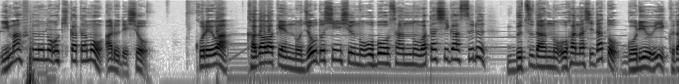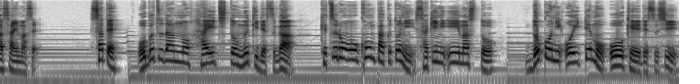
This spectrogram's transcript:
今風の置き方もあるでしょう。これは香川県の浄土真宗のお坊さんの私がする仏壇のお話だとご留意くださいませ。さて、お仏壇の配置と向きですが、結論をコンパクトに先に言いますと、どこに置いても OK ですし、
